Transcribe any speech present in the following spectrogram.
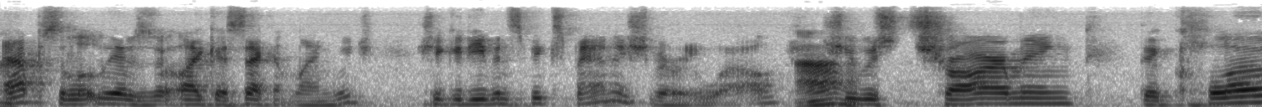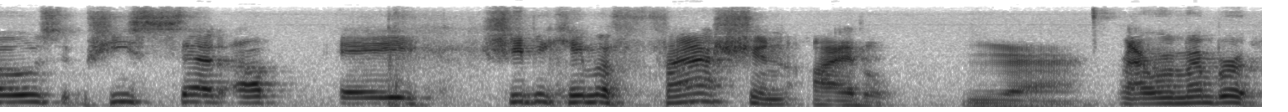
Absolutely, it was like a second language. She could even speak Spanish very well. Ah. She was charming. The clothes, she set up a, she became a fashion idol. Yeah. I remember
